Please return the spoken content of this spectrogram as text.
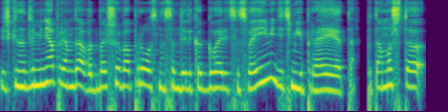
Птички, ну для меня прям, да, вот большой вопрос, на самом деле, как говорить со своими детьми про это. Потому что,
